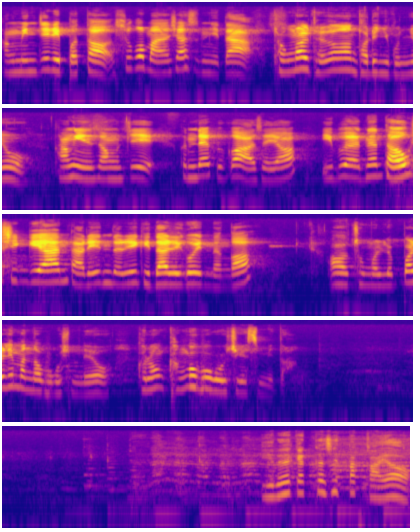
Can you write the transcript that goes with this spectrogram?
강민지 리포터, 수고 많으셨습니다. 정말 대단한 달인이군요. 강인성 씨, 근데 그거 아세요? 2부에는 더욱 신기한 달인들이 기다리고 있는 거? 아, 정말요. 빨리 만나보고 싶네요. 그럼 광고 보고 오시겠습니다. 이를 깨끗이 닦아요.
